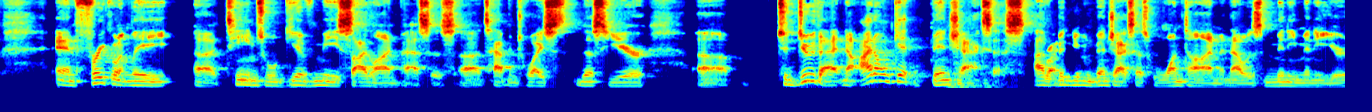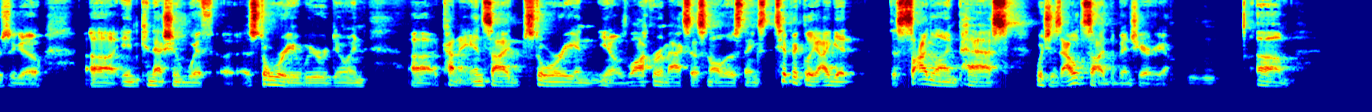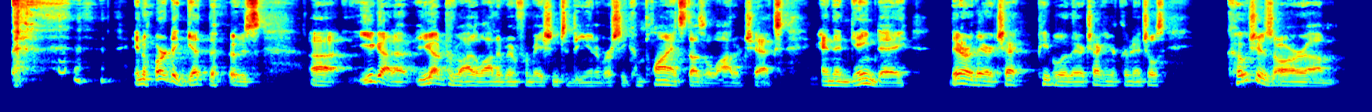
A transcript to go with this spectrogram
and frequently uh, teams will give me sideline passes. Uh, it's happened twice this year. Uh, to do that, now I don't get bench access. I've right. been given bench access one time, and that was many many years ago, uh, in connection with a story we were doing uh, kind of inside story and you know locker room access and all those things. Typically, I get the sideline pass, which is outside the bench area. Mm-hmm. Um, in order to get those, uh, you gotta you gotta provide a lot of information to the university. Compliance does a lot of checks, and then game day, they are there check people are there checking your credentials. Coaches are um,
